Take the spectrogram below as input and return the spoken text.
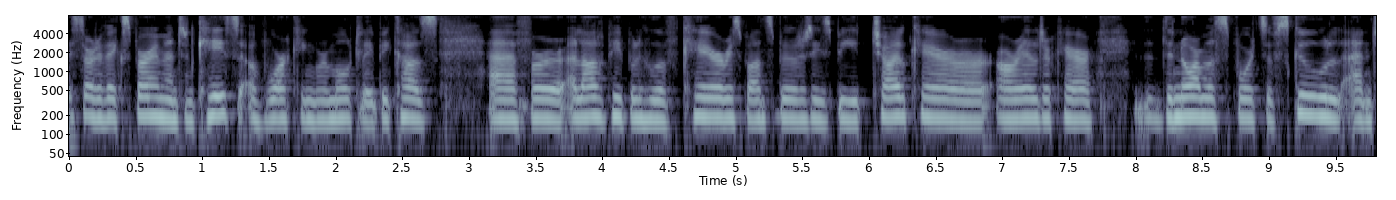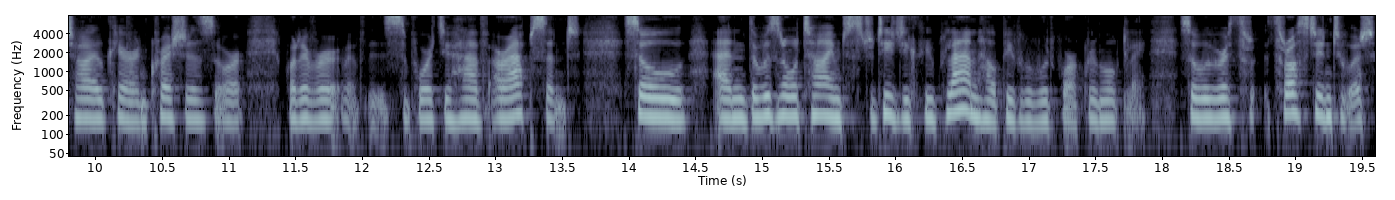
sort of experiment and case of working remotely because uh, for a lot of people who have care responsibilities, be it childcare or, or elder care, the normal supports of school and childcare and creches or whatever supports you have are absent. So, and there was no time to strategically plan how people would work remotely. So we were th- thrust into it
